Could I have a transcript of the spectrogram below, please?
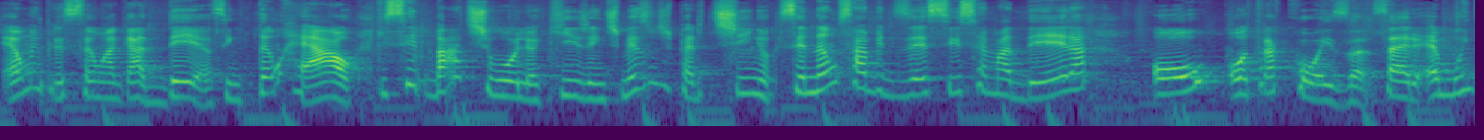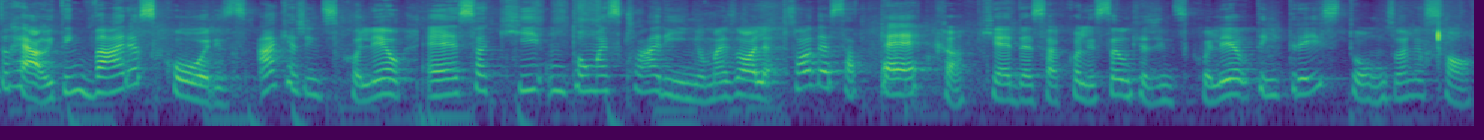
é uma impressão HD, assim, tão real, que você bate o olho aqui, gente, mesmo de pertinho, você não sabe dizer se isso é madeira ou outra coisa. Sério, é muito real. E tem várias cores. A que a gente escolheu é essa aqui, um tom mais clarinho. Mas olha, só dessa teca, que é dessa coleção que a gente escolheu, tem três tons. Olha só.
